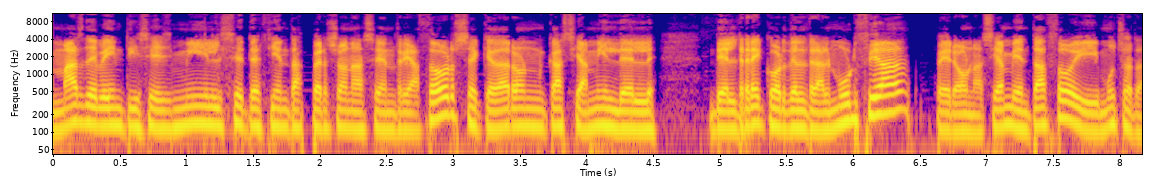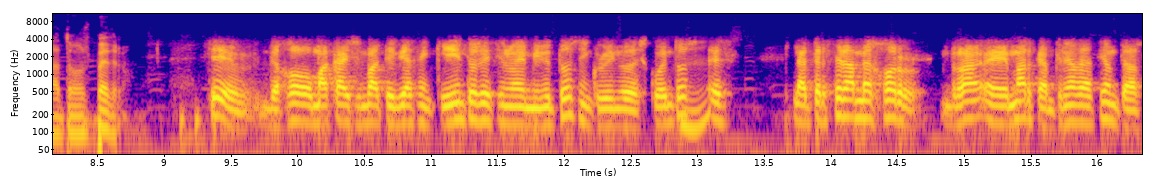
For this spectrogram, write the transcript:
Más de 26.700 personas en Riazor, se quedaron casi a 1.000 del, del récord del Real Murcia, pero aún así ambientazo y muchos datos. Pedro. Sí, dejó Maccabi un en 519 minutos, incluyendo descuentos. Es la tercera mejor marca en primera acción tras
